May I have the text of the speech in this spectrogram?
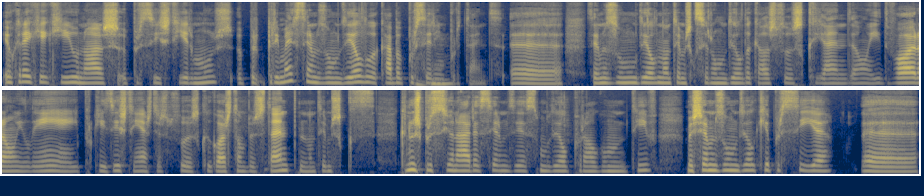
Eu creio que aqui o nós persistirmos, primeiro sermos um modelo acaba por ser uhum. importante. Uh, sermos um modelo, não temos que ser um modelo daquelas pessoas que andam e devoram e leem, e porque existem estas pessoas que gostam bastante, não temos que, que nos pressionar a sermos esse modelo por algum motivo, mas sermos um modelo que aprecia Uh,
